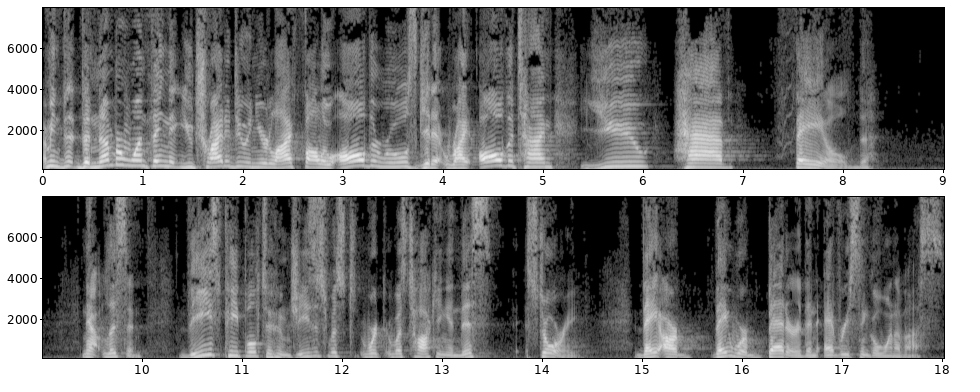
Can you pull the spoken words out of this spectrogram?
I mean, the, the, number one thing that you try to do in your life, follow all the rules, get it right all the time, you have failed. Now, listen, these people to whom Jesus was, were, was talking in this story, they, are, they were better than every single one of us.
